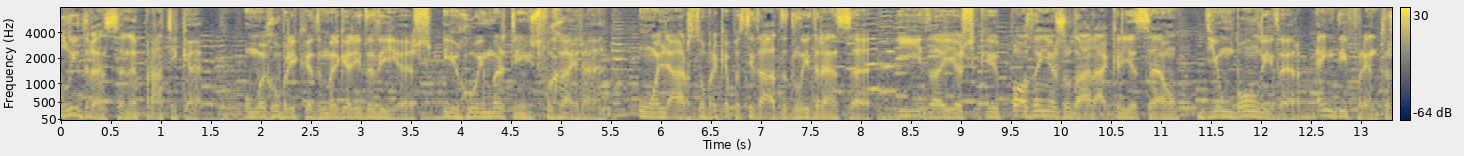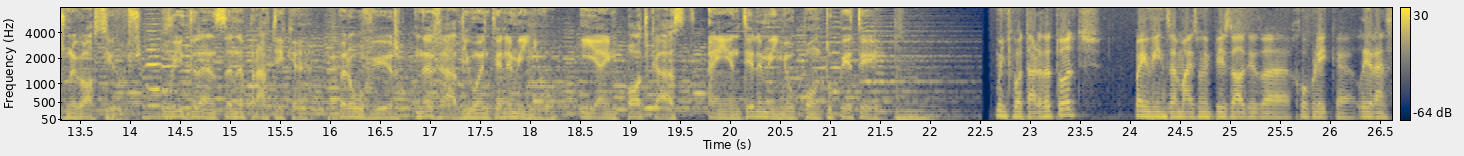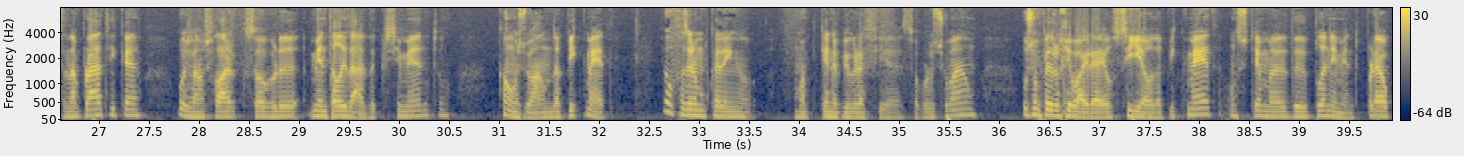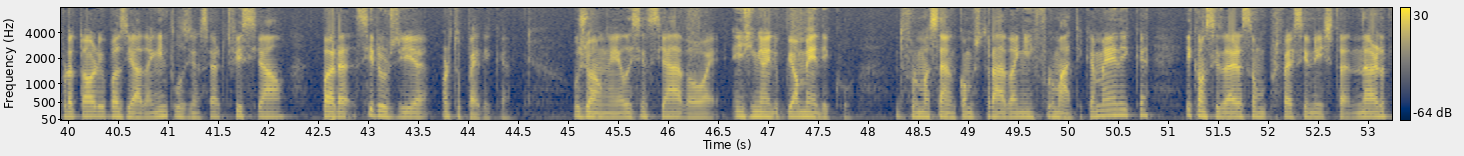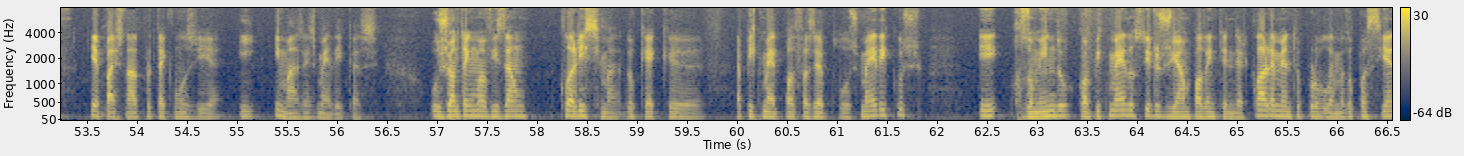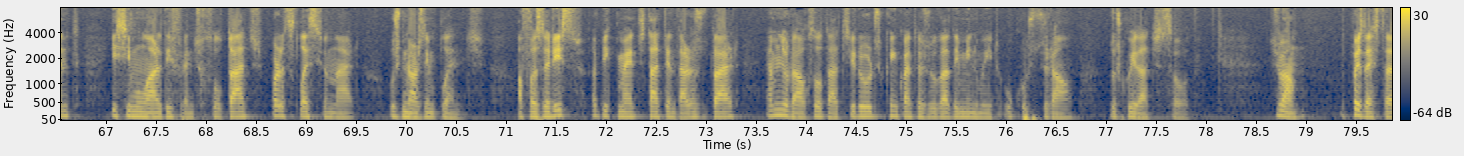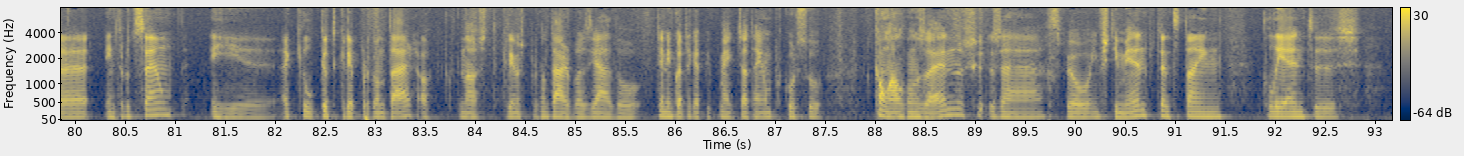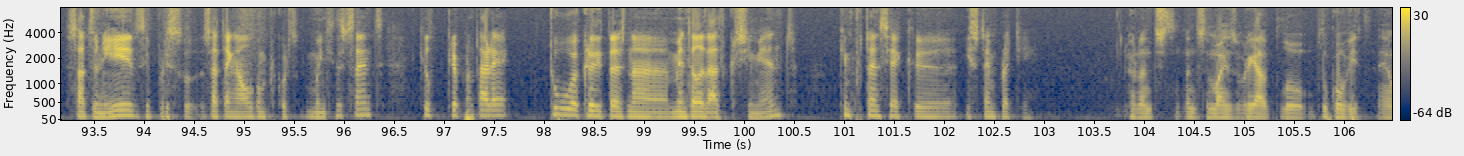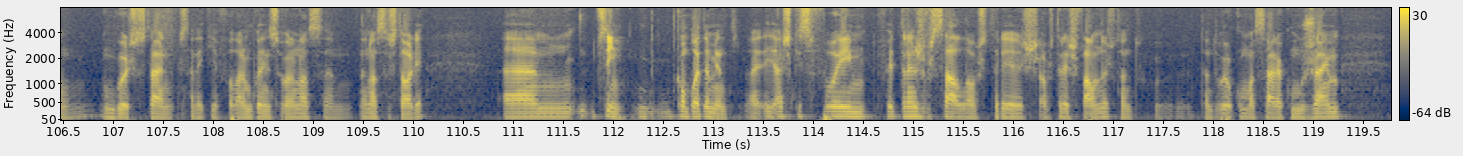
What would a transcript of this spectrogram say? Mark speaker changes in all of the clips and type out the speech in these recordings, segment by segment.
Speaker 1: Liderança na Prática. Uma rubrica de Margarida Dias e Rui Martins Ferreira. Um olhar sobre a capacidade de liderança e ideias que podem ajudar à criação de um bom líder em diferentes negócios. Liderança na Prática. Para ouvir na Rádio Antena Minho e em podcast em antenaminho.pt.
Speaker 2: Muito boa tarde a todos. Bem-vindos a mais um episódio da rubrica Liderança na Prática. Hoje vamos falar sobre mentalidade de crescimento com o João da PicMed. Eu vou fazer um bocadinho, uma pequena biografia sobre o João. O João Pedro Ribeiro é o CEO da PicMed, um sistema de planeamento pré-operatório baseado em inteligência artificial para cirurgia ortopédica. O João é licenciado ou é engenheiro biomédico de formação com mestrado em informática médica e considera-se um perfeccionista nerd e apaixonado por tecnologia e imagens médicas o João tem uma visão claríssima do que é que a PicMed pode fazer pelos médicos e, resumindo, com a PicMed o cirurgião pode entender claramente o problema do paciente e simular diferentes resultados para selecionar os melhores implantes. Ao fazer isso, a PicMed está a tentar ajudar a melhorar o resultado cirúrgico enquanto ajuda a diminuir o custo geral dos cuidados de saúde. João, depois desta introdução e uh, aquilo que eu te queria perguntar, ou que nós te queremos perguntar, baseado, tendo em conta que a PicMec já tem um percurso com alguns anos, já recebeu investimento, portanto tem clientes dos Estados Unidos e por isso já tem algum percurso muito interessante. Aquilo que queria perguntar é: tu acreditas na mentalidade de crescimento? Que importância é que isso tem para ti?
Speaker 3: Antes, antes de mais, obrigado pelo, pelo convite. É um, um gosto estar, estar aqui a falar um bocadinho sobre a nossa, a nossa história. Um, sim, completamente. Acho que isso foi, foi transversal aos três, aos três founders, tanto, tanto eu como a Sara como o Jaime.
